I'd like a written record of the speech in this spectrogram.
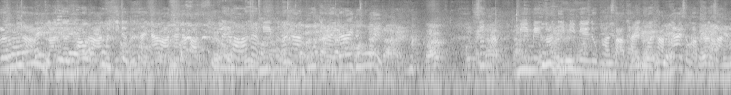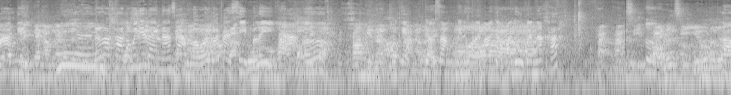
เริ่มจากการเดินเข้าร้านเมื่อกี้เดินไปถ่ายหน้าร้านให้นะคะ ในร้านน่ยมีพนักงานพูดอะไรได้ ด้วยซึ่งแบบมีเมนูร้านนี้มีเมนูภาษาไทยด้วยค่ะง่ายสำหรับการสั่งมากนี่แล้วราคาก็ไม่ได้แรงนะ300 180อะไรอย่างเงี้ยเออ ชอบกินนะโอเคเดี๋ยวสั่งเมนูอะไรบ้าง เดี๋ยวมาดูกันนะคะ ทางสีไก่เรื่องสียิ้ว เรา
